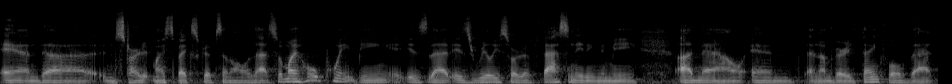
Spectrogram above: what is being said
and, uh, and started my spec scripts and all of that. So my whole point being is that is really sort of fascinating to me uh, now, and, and I'm very thankful that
